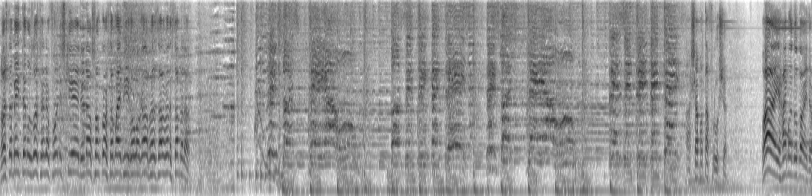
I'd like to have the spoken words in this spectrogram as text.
Nós também temos dois telefones que ele, Nelson Costa, vai vir colocar agora está melhor. 3261 chapa tá frouxa. Vai, Raimundo Doido.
